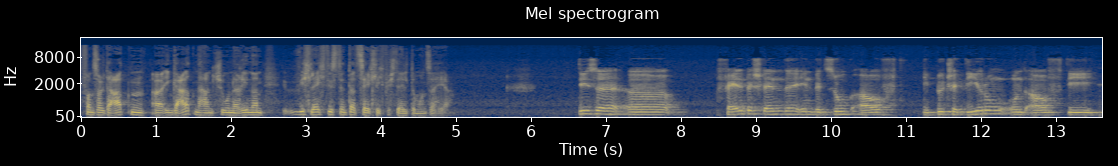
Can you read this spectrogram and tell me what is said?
von Soldaten äh, in Gartenhandschuhen erinnern. Wie schlecht ist denn tatsächlich bestellt um unser Heer? Diese äh, Fehlbestände in Bezug auf die Budgetierung und auf die,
